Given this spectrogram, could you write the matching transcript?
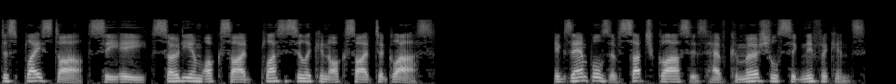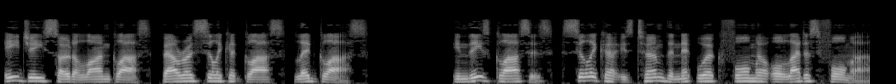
display style CE sodium oxide plus silicon oxide to glass Examples of such glasses have commercial significance, e.g. soda-lime glass, borosilicate glass, lead glass. In these glasses, silica is termed the network former or lattice former.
